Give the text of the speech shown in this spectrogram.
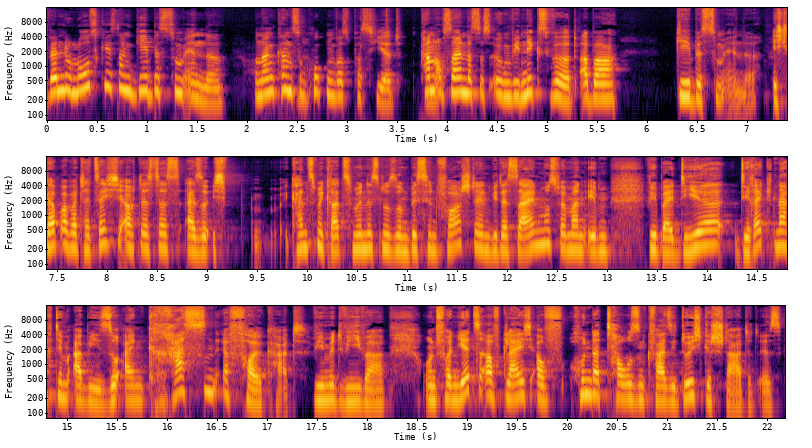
wenn du losgehst, dann geh bis zum Ende. Und dann kannst du gucken, was passiert. Kann auch sein, dass es irgendwie nichts wird, aber geh bis zum Ende. Ich glaube aber tatsächlich auch, dass das, also ich kann es mir gerade zumindest nur so ein bisschen vorstellen, wie das sein muss, wenn man eben wie bei dir direkt nach dem Abi so einen krassen Erfolg hat, wie mit Viva und von jetzt auf gleich auf 100.000 quasi durchgestartet ist.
